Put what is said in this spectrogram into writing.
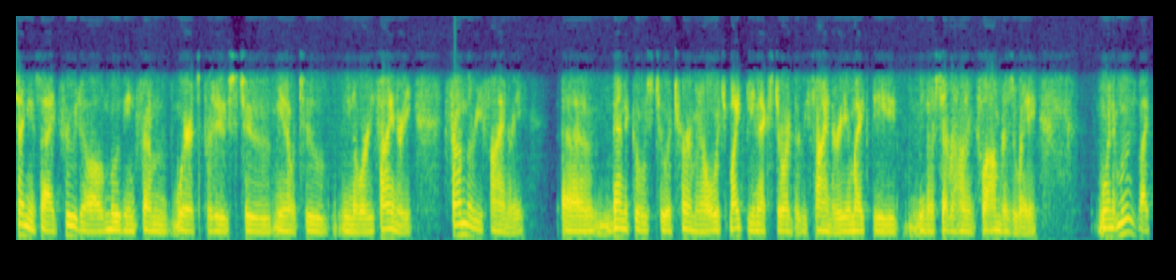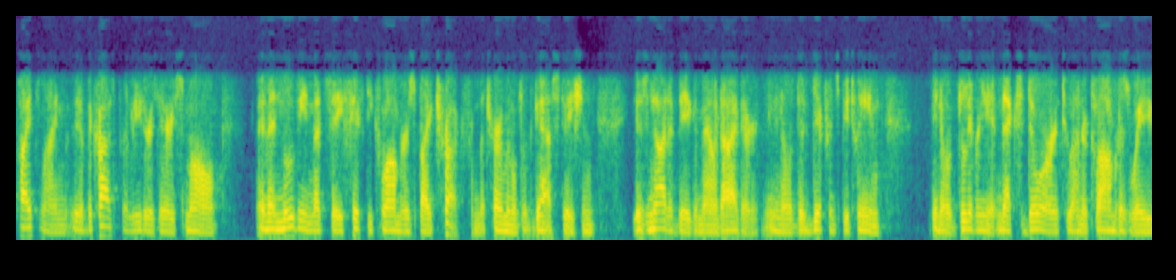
setting aside crude oil moving from where it's produced to, you know, to, you know, a refinery. From the refinery, uh, then it goes to a terminal, which might be next door to the refinery. It might be, you know, several hundred kilometers away. When it moves by pipeline, the, the cost per liter is very small and then moving, let's say, 50 kilometers by truck from the terminal to the gas station is not a big amount either. You know, the difference between, you know, delivering it next door 200 kilometers away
